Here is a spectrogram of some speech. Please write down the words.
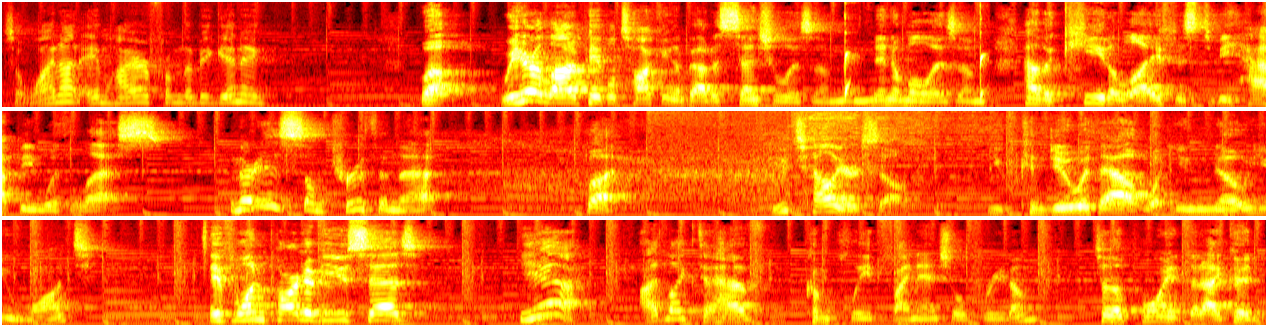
So why not aim higher from the beginning? Well, we hear a lot of people talking about essentialism and minimalism, how the key to life is to be happy with less. And there is some truth in that. But you tell yourself you can do without what you know you want. If one part of you says, yeah, I'd like to have complete financial freedom to the point that I could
